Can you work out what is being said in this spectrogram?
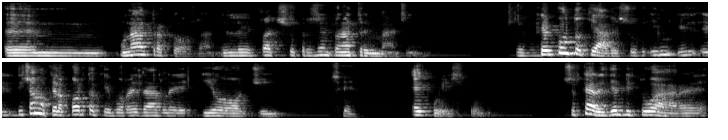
Um, un'altra cosa, le faccio presente un'altra immagine. Che il punto chiave, su, il, il, diciamo che l'apporto che vorrei darle io oggi sì. è questo. Cercare di abituare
